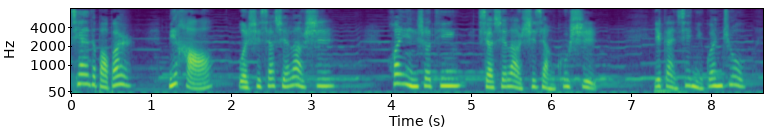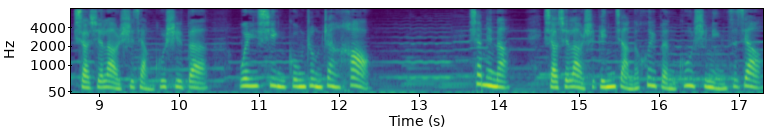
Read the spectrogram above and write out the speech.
亲爱的宝贝儿，你好，我是小雪老师，欢迎收听小雪老师讲故事，也感谢你关注小雪老师讲故事的微信公众账号。下面呢，小雪老师给你讲的绘本故事名字叫《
